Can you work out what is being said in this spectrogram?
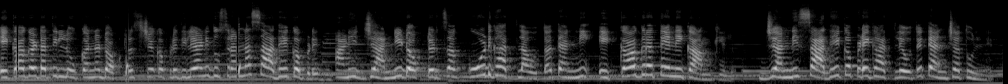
एका गटातील लोकांना डॉक्टर्सचे कपडे दिले आणि दुसऱ्यांना साधे कपडे दिले. आणि ज्यांनी डॉक्टरचा कोट घातला होता त्यांनी एकाग्रतेने काम केलं. ज्यांनी साधे कपडे घातले होते त्यांच्या तुलनेत.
